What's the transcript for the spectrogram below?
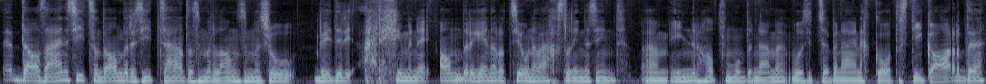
das einerseits und andererseits auch, dass wir langsam schon wieder eigentlich in einem anderen Generationenwechsel sind, ähm, innerhalb des Unternehmens, wo es jetzt eben eigentlich geht, dass die Garde,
